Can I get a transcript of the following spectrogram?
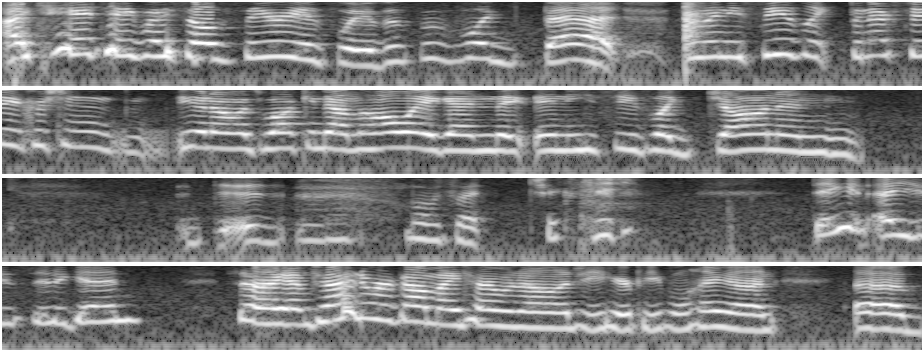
I can't take myself seriously. This is like bad. So then you see like the next day, Christian, you know, is walking down the hallway again, they, and he sees like John and did what was that chick's name? Dang it, I used it again. Sorry, I'm trying to work on my terminology here, people. Hang on. Uh,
